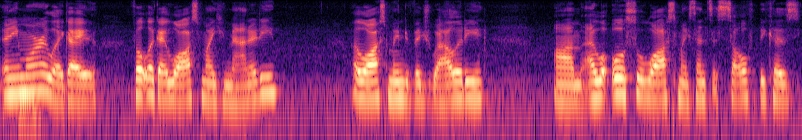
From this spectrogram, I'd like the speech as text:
anymore. Mm. Like I felt like I lost my humanity, I lost my individuality. Um, I also lost my sense of self because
